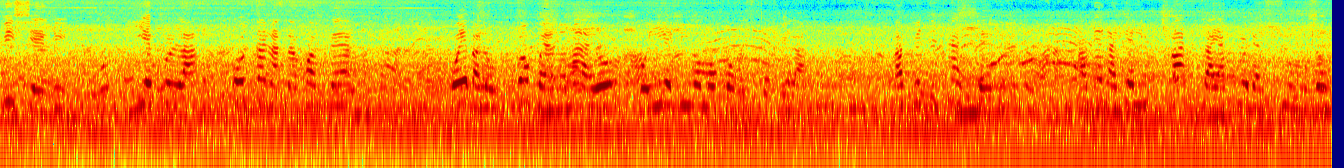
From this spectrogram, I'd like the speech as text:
fille chérie yekola kota na savoir faire oyeba loboko ya mama na yo oyebi yo moko osepela ma petite ya chérie abengaki lipasa ya claude ashungu donc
